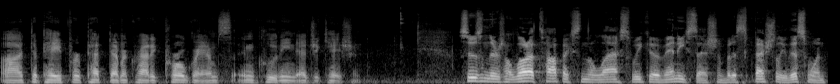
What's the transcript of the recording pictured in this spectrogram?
uh, to pay for pet democratic programs, including education. Susan, there's a lot of topics in the last week of any session, but especially this one.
